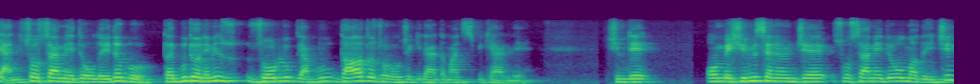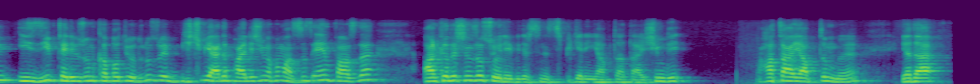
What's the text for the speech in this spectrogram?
yani sosyal medya olayı da bu. Tabii bu dönemin zorluk yani bu daha da zor olacak ileride maç spikerliği. Şimdi 15-20 sene önce sosyal medya olmadığı için izleyip televizyonu kapatıyordunuz ve hiçbir yerde paylaşım yapamazsınız. En fazla arkadaşınıza söyleyebilirsiniz spikerin yaptığı hatayı. Şimdi hata yaptın mı ya da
